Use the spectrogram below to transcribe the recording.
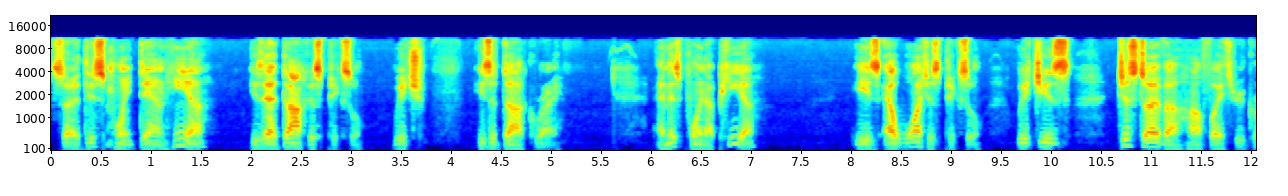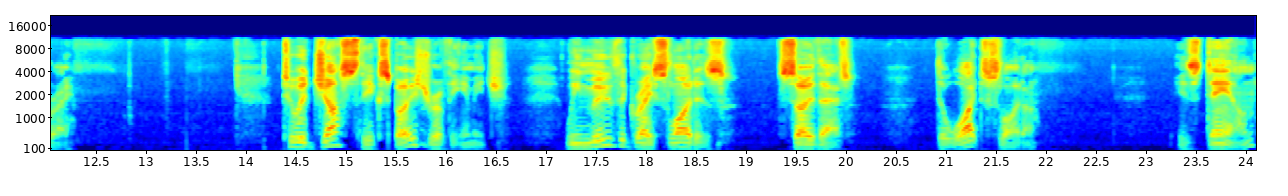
So this point down here is our darkest pixel, which is a dark grey. And this point up here is our whitest pixel, which is just over halfway through grey. To adjust the exposure of the image, we move the grey sliders so that the white slider is down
